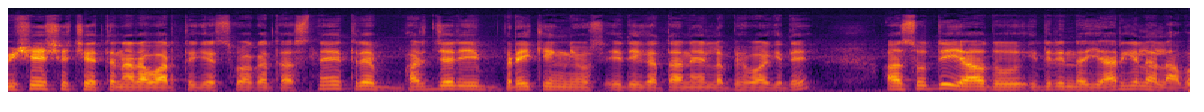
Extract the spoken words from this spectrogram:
ವಿಶೇಷ ಚೇತನರ ವಾರ್ತೆಗೆ ಸ್ವಾಗತ. ಸ್ನೇಹಿತರೆ, ಭರ್ಜರಿ ಬ್ರೇಕಿಂಗ್ ನ್ಯೂಸ್ ಇದೀಗ ತಾನೇ ಲಭ್ಯವಾಗಿದೆ. ಆ ಸುದ್ದಿ ಯಾವುದು, ಇದರಿಂದ ಯಾರಿಗೆಲ್ಲ ಲಾಭ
